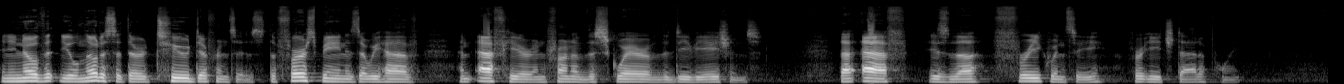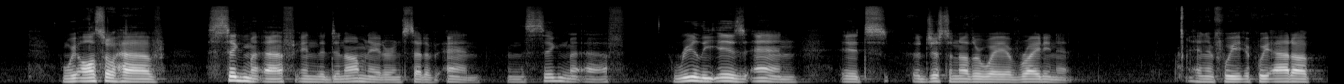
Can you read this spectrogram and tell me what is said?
And you know that you'll notice that there are two differences. The first being is that we have an f here in front of the square of the deviations. That f is the frequency for each data point. And we also have sigma f in the denominator instead of n. And the sigma f really is n, it's just another way of writing it. And if we, if we add up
